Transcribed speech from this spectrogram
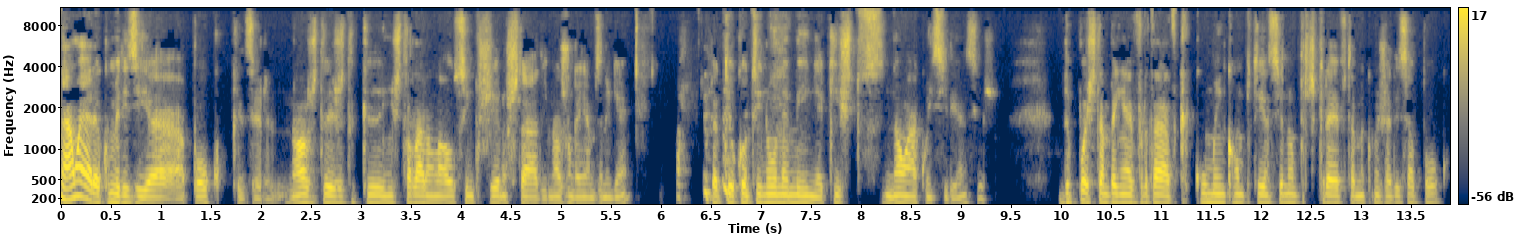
Não, era como eu dizia há pouco, quer dizer, nós desde que instalaram lá o 5G no estádio nós não ganhamos a ninguém. Portanto, eu continuo na minha que isto não há coincidências. Depois também é verdade que com uma incompetência não prescreve, também como eu já disse há pouco,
